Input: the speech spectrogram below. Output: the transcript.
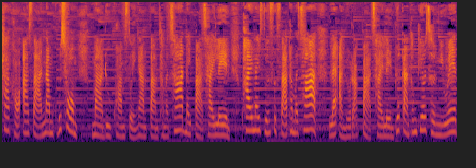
พาขออาสานำคุณผู้ชม มาดูความสวยงามตามธรรมชาติในป่าชายเลน ภายในศูนย์ศึกษาธรรมชาติ และอนุรักษ์ป่าชายเลน เพื่อการท่องเที่ยวเชิงนิเวศ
